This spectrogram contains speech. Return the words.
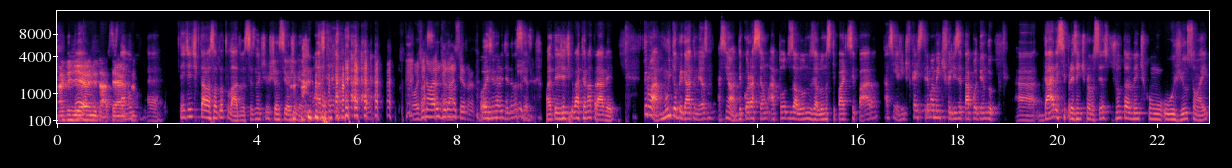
A Viviane estava é, perto. É. Tem gente que estava só do outro lado, vocês não tinham chance hoje mesmo. Mas... hoje não era o dia de vocês, né? Hoje não era o dia de vocês. Mas tem gente que bateu na trave aí. Turma, muito obrigado mesmo. Assim, ó, decoração a todos os alunos e alunas que participaram. Assim, a gente fica extremamente feliz de estar podendo uh, dar esse presente para vocês, juntamente com o Gilson aí,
